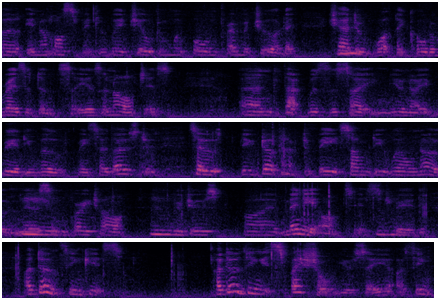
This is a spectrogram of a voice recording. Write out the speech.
uh, in a hospital where children were born prematurely. She had a, Mm. what they called a residency as an artist, and that was the same. You know, it really moved me. So those two. So you don't have to be somebody well known. There's Mm. some great art Mhm. produced by many artists. Mhm. Really, I don't think it's. I don't think it's special. You see, I think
